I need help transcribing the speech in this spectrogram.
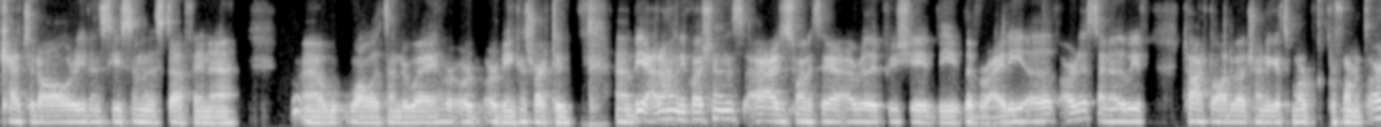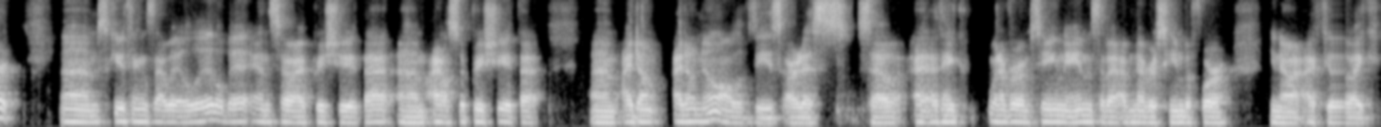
catch it all, or even see some of the stuff in uh, uh, while it's underway or, or, or being constructed. Um, but yeah, I don't have any questions. I just want to say I really appreciate the the variety of artists. I know that we've talked a lot about trying to get some more performance art um, skew things that way a little bit, and so I appreciate that. Um, I also appreciate that um, I don't I don't know all of these artists, so I, I think whenever I'm seeing names that I, have never seen before, you know, I feel like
